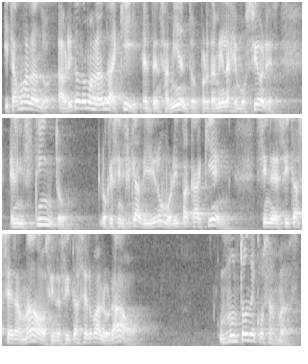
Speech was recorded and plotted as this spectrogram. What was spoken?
Y estamos hablando, ahorita estamos hablando aquí, el pensamiento, pero también las emociones, el instinto, lo que significa vivir o morir para cada quien, si necesitas ser amado, si necesitas ser valorado, un montón de cosas más.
